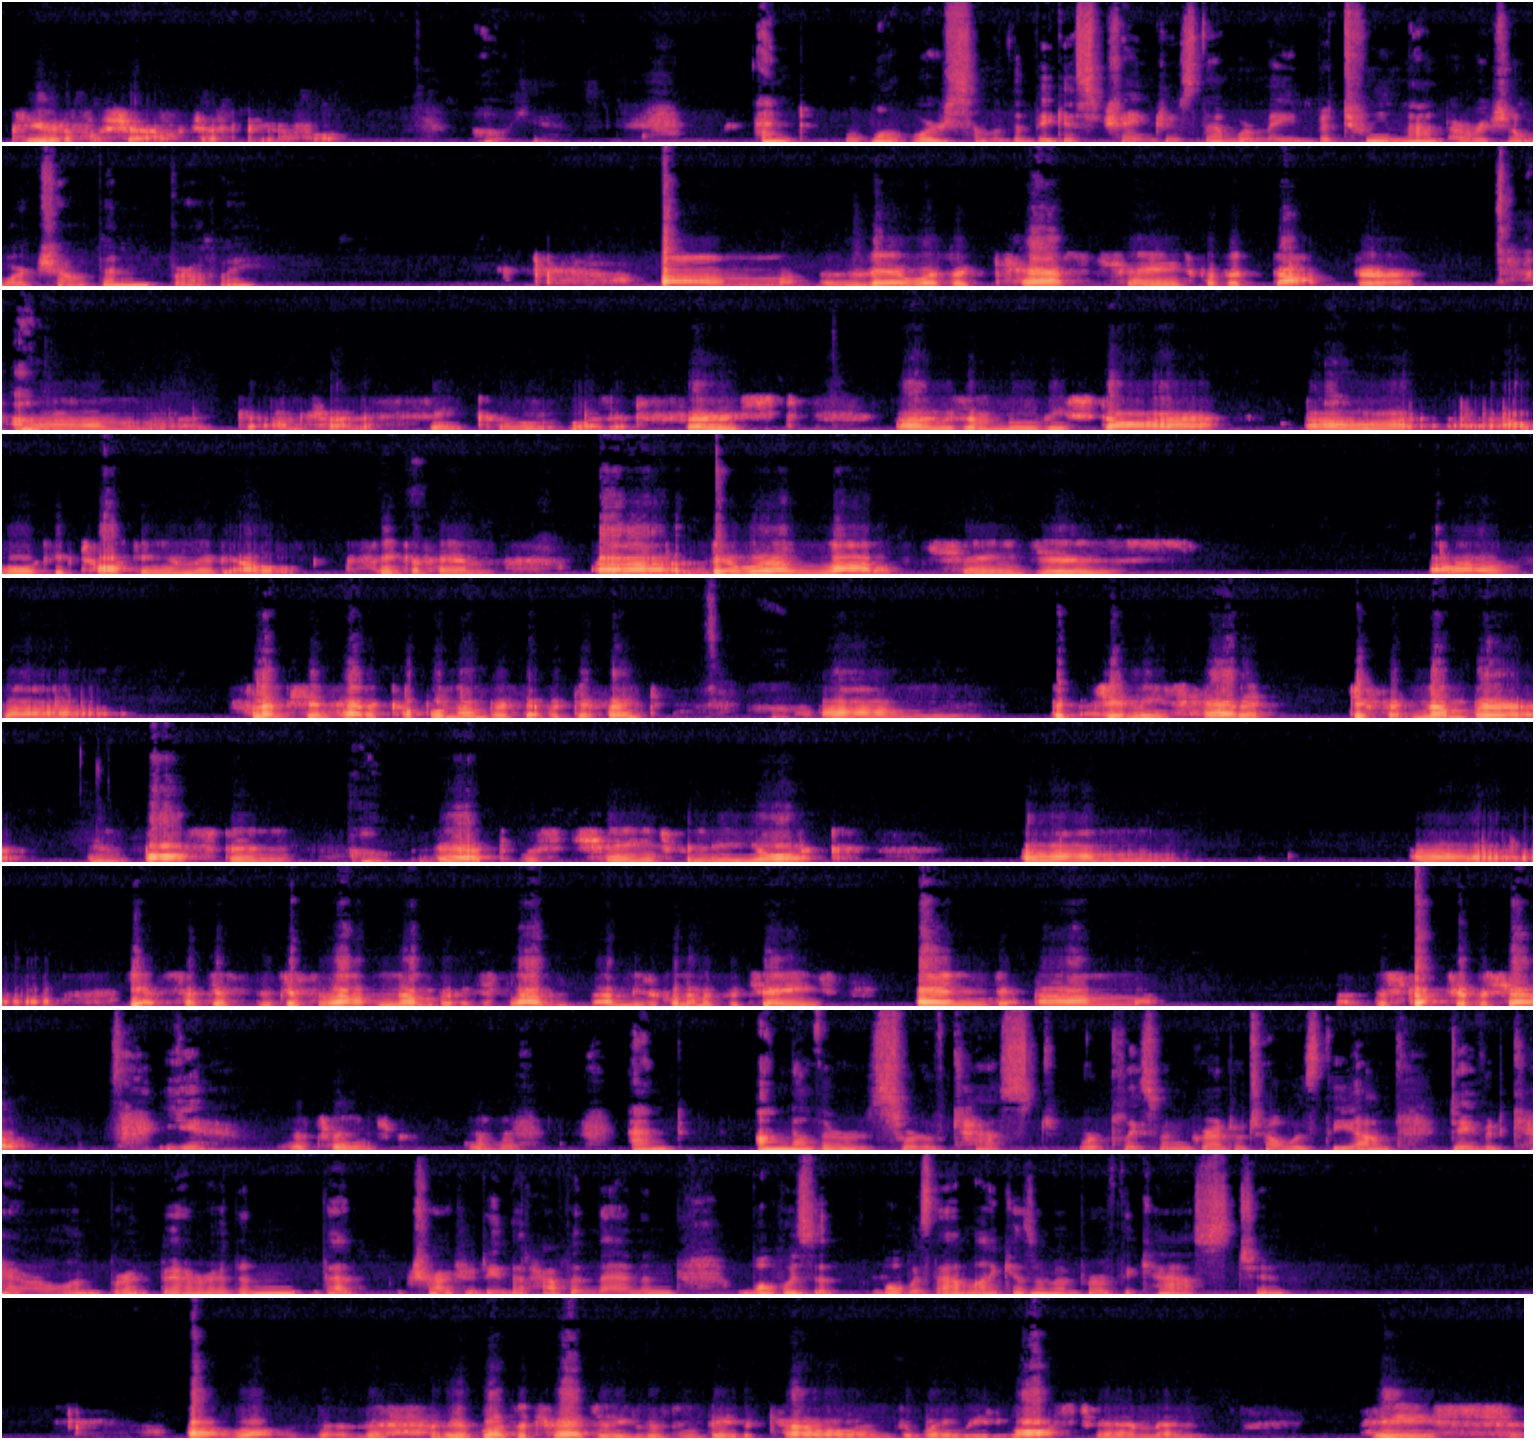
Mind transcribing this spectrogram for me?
beautiful show, just beautiful. oh, yes. And what were some of the biggest changes that were made between that original workshop and Broadway? Um, there was a cast change for the Doctor. Oh. Um, I'm trying to think who it was at first. Uh, he was a movie star. Uh, uh, we'll keep talking and maybe I will think of him. Uh, there were a lot of changes of uh, Flaemmchen had a couple numbers that were different. Um, the Jimmys had a different number in Boston Oh. that was changed for New York. Um, uh, yeah, so just just a lot of number, just a lot of uh, musical numbers were changed, and um, the structure of the show Yeah. it changed. hmm And another sort of cast replacement in Grand Hotel was the um, David Carroll and Brent Barrett and that tragedy that happened then. And what was it? What was that like as a member of the cast too? Uh, well, the, the, it was a tragedy losing David Carroll and the way we lost him. And he's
